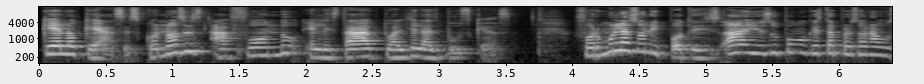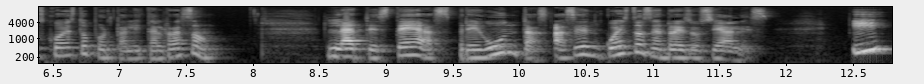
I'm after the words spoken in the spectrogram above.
¿qué es lo que haces? Conoces a fondo el estado actual de las búsquedas. Formulas una hipótesis. Ah, yo supongo que esta persona buscó esto por tal y tal razón. La testeas, preguntas, haces encuestas en redes sociales. Y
